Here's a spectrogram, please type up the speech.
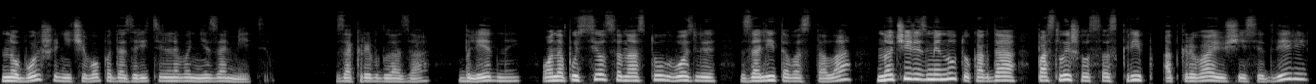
но больше ничего подозрительного не заметил. Закрыв глаза, бледный, он опустился на стул возле залитого стола, но через минуту, когда послышался скрип открывающейся двери,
